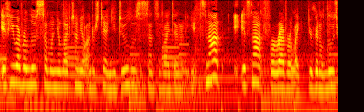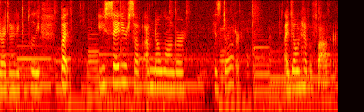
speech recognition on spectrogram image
if you ever lose someone in your lifetime, you'll understand. You do lose a sense of identity. It's not it's not forever, like you're gonna lose your identity completely. But you say to yourself, I'm no longer his daughter. I don't have a father.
